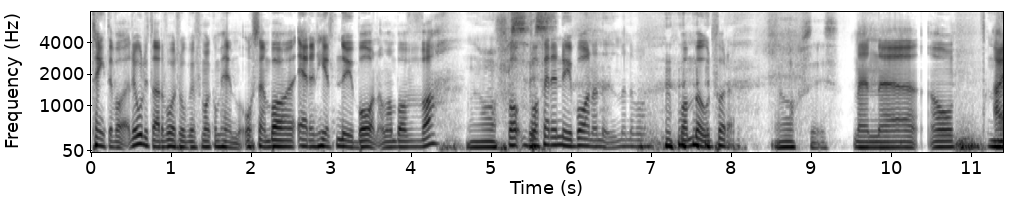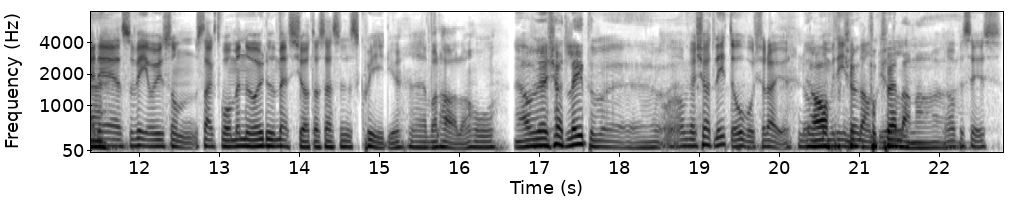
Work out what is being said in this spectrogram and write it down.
tänk dig vad roligt det hade varit Robin för man kom hem och sen bara är det en helt ny bana. Man bara va? ja, Va varför är det en ny bana nu? Men det var, var mode för det. Ja precis. Men uh, ja, nej. det är, så vi har ju som sagt var, men nu har ju du mest kört Assassin's Creed ju, eh, Valhalla. Och, Ja vi har kört lite. och, Uh, vi har kört lite Overwatch sådär ju. Du har ja, kommit på, in kväll, ibland. på kvällarna. Och, ja, precis.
